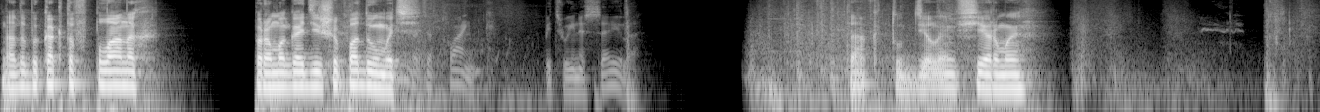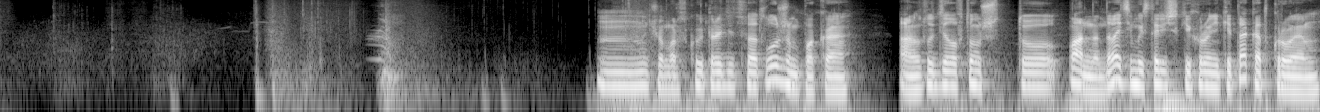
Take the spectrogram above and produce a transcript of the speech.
Надо бы как-то в планах про Магадиши подумать. Так, тут делаем фермы. Ну что, морскую традицию отложим пока. А, ну тут дело в том, что... Ладно, давайте мы исторические хроники так откроем.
